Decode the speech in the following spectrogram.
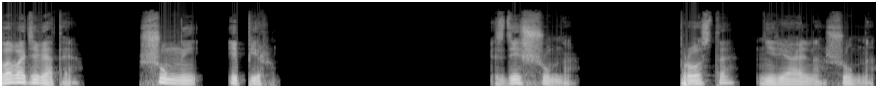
Глава 9. Шумный эпир. Здесь шумно. Просто нереально шумно.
